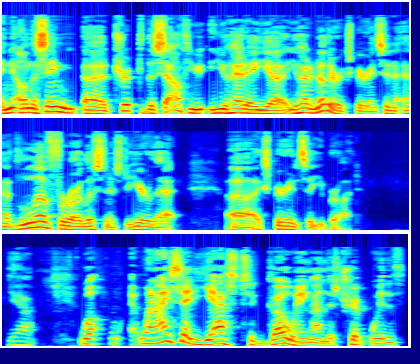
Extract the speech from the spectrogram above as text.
and on the same uh, trip to the south, you you had a uh, you had another experience, and I'd love for our listeners to hear that uh, experience that you brought. Yeah, well, when I said yes to going on this trip with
